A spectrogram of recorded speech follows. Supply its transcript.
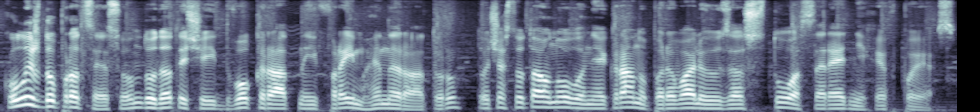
Коли ж до процесу додати ще й двократний фрейм-генератор, то частота оновлення екрану перевалює за 100 середніх FPS.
